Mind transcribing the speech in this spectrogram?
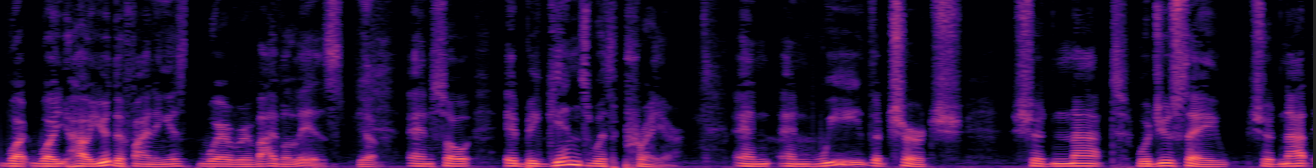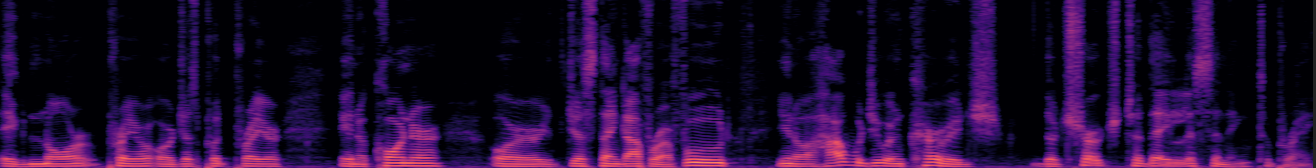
what what how you're defining is where revival is. Yep. And so it begins with prayer, and and we the church should not would you say should not ignore prayer or just put prayer in a corner or just thank God for our food. You know, how would you encourage the church today listening to pray?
